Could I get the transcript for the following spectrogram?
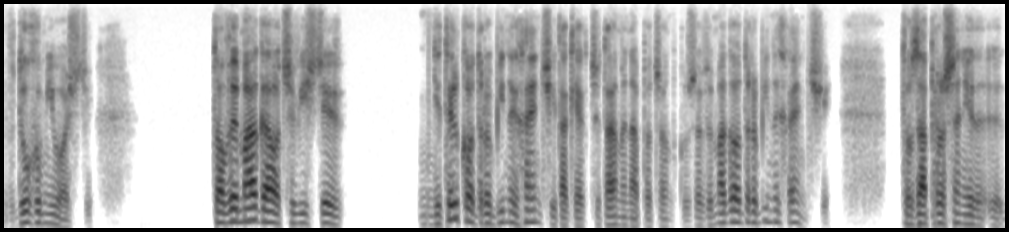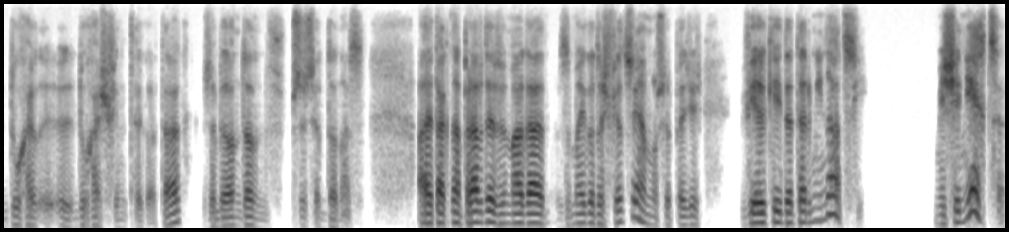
w duchu miłości. To wymaga oczywiście nie tylko odrobiny chęci, tak jak czytamy na początku, że wymaga odrobiny chęci. To zaproszenie Ducha, Ducha Świętego, tak? Żeby On do, przyszedł do nas. Ale tak naprawdę wymaga, z mojego doświadczenia muszę powiedzieć, wielkiej determinacji. Mi się nie chce,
